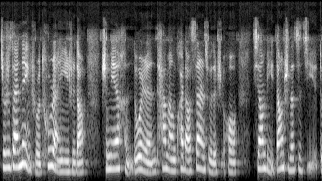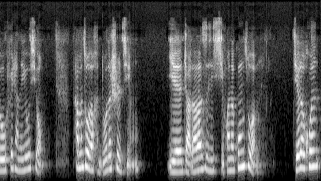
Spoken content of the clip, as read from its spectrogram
就是在那个时候，突然意识到身边很多人，他们快到三十岁的时候，相比当时的自己都非常的优秀，他们做了很多的事情，也找到了自己喜欢的工作，结了婚，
